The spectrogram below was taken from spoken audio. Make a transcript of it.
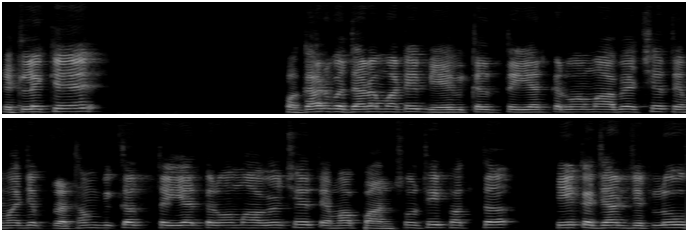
એટલે કે પગાર વધારા માટે બે વિકલ્પ તૈયાર કરવામાં આવ્યા છે. તેમાં જે પ્રથમ વિકલ્પ તૈયાર કરવામાં આવ્યો છે, તેમાં પાંચસો થી ફક્ત એક હજાર જેટલું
